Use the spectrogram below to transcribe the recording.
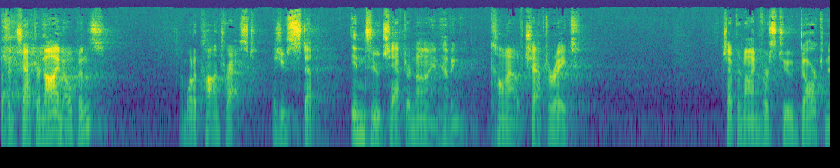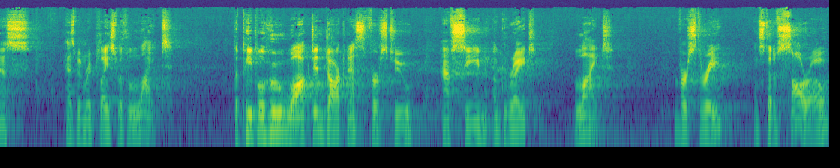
But then chapter 9 opens, and what a contrast as you step into chapter 9, having come out of chapter 8. Chapter 9, verse 2 Darkness has been replaced with light. The people who walked in darkness, verse 2, have seen a great light. Verse 3 instead of sorrow,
